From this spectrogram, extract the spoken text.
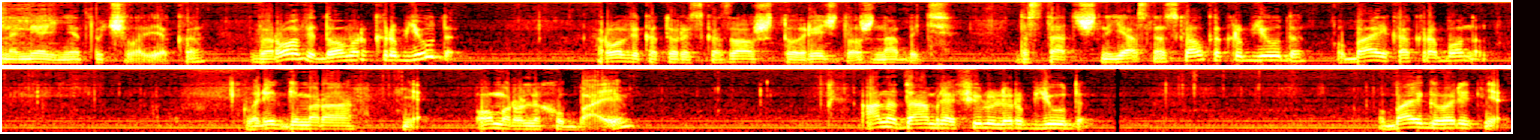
намерение этого человека. В Рове домар Крабьюда. Рови, который сказал, что речь должна быть достаточно ясной, сказал, как Рабьюда, Убай, как Рабонан. Говорит Гимара, нет, Омар Лехубай, Ана Дамри Афилу Рабьюда. Убай говорит, нет,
